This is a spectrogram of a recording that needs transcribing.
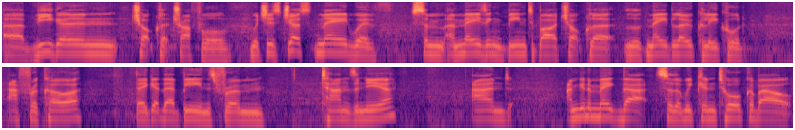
a vegan chocolate truffle, which is just made with some amazing bean to bar chocolate made locally called Afrikoa. They get their beans from Tanzania. And I'm going to make that so that we can talk about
